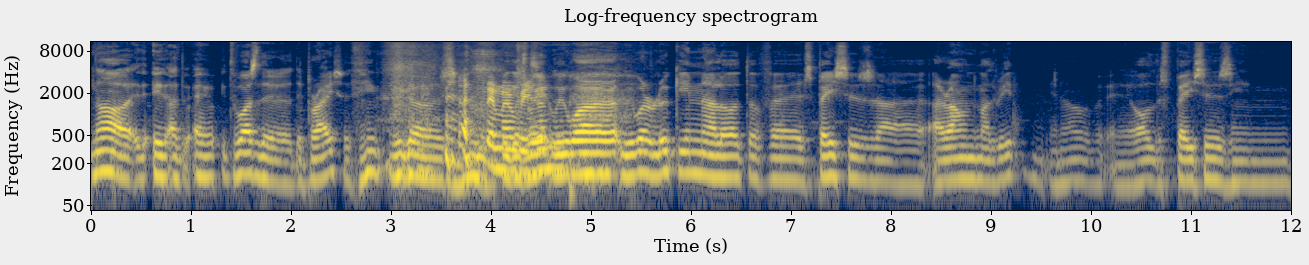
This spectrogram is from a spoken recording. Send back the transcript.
No, it, it, it was the the price I think because, because reason. we, we were we were looking a lot of uh, spaces uh, around Madrid. You know, uh, all the spaces in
